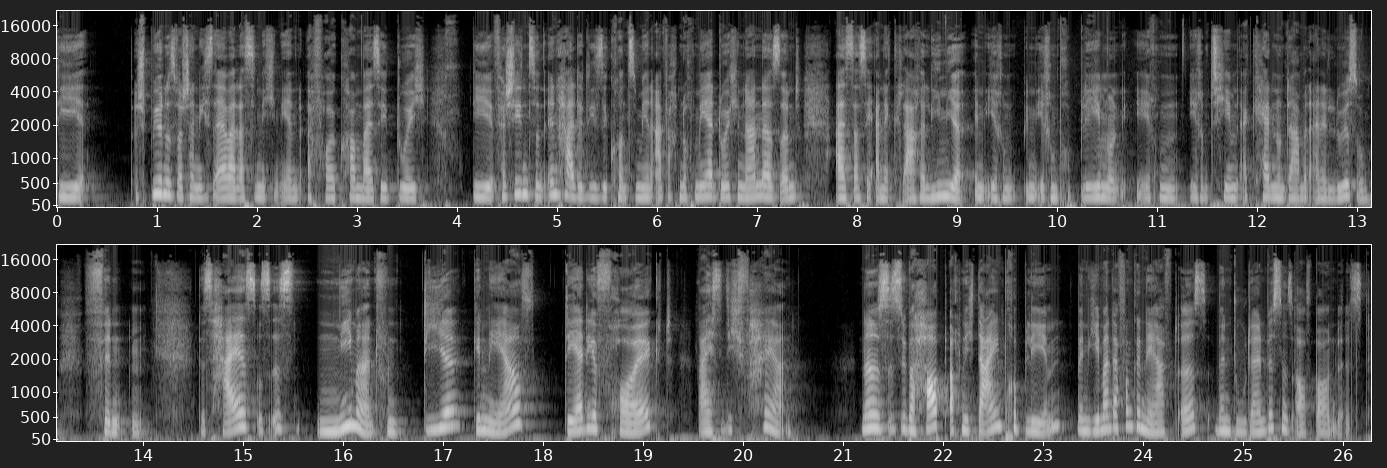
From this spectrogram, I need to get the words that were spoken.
die spüren es wahrscheinlich selber, dass sie nicht in ihren Erfolg kommen, weil sie durch die verschiedensten Inhalte, die sie konsumieren, einfach noch mehr durcheinander sind, als dass sie eine klare Linie in ihren, in ihren Problemen und ihren, ihren Themen erkennen und damit eine Lösung finden. Das heißt, es ist niemand von dir genervt, der dir folgt, weil sie dich feiern. Es ist überhaupt auch nicht dein Problem, wenn jemand davon genervt ist, wenn du dein Business aufbauen willst.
